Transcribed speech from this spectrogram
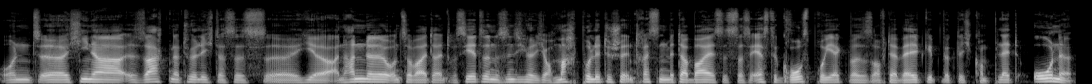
Und äh, China sagt natürlich, dass es äh, hier an Handel und so weiter interessiert sind. Es sind sicherlich auch machtpolitische Interessen mit dabei. Es ist das erste Großprojekt, was es auf der Welt gibt, wirklich komplett ohne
